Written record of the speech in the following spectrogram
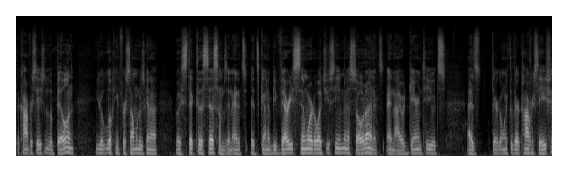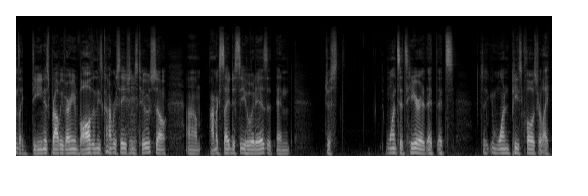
the conversations with Bill and you're looking for someone who's going to really stick to the systems, and, and it's it's going to be very similar to what you see in Minnesota, mm-hmm. and it's and I would guarantee you it's as they're going through their conversations. Like Dean is probably very involved in these conversations mm-hmm. too. So um, I'm excited to see who it is, and just once it's here, it, it, it's one piece closer. Like,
